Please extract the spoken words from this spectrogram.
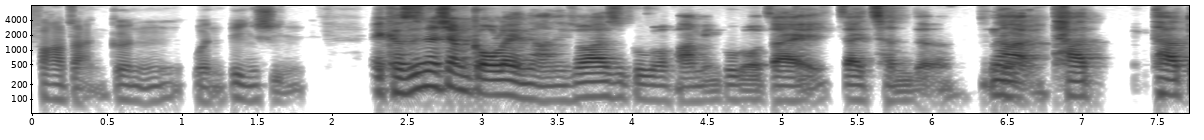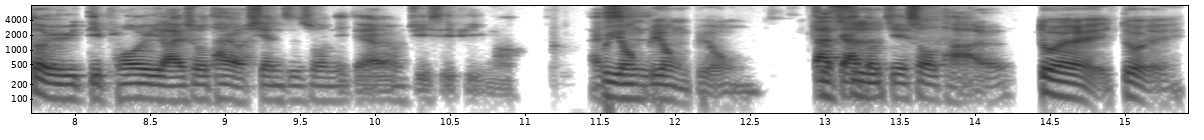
发展跟稳定性，哎、可是那像 Golang 啊，你说它是 Google 发明，Google 在在撑的，那它它对于 deploy 来说，它有限制说你得要用 GCP 吗？不用不用不用，大家都接受它了。对对，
